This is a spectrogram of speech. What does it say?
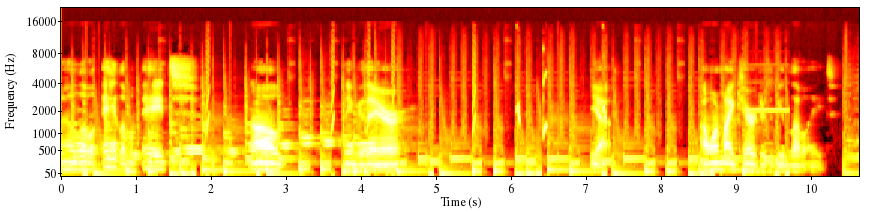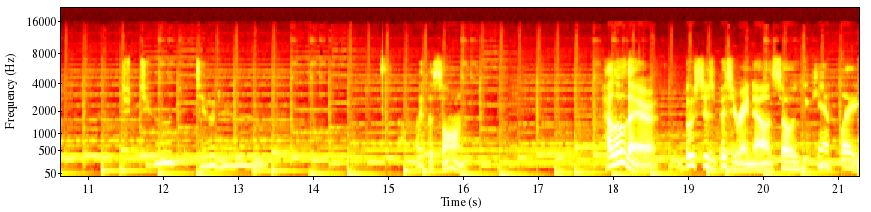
Uh, level 8, level 8. I'll you there. Yeah. I want my character to be level 8. I like the song. Hello there. Booster's busy right now, so he can't play.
